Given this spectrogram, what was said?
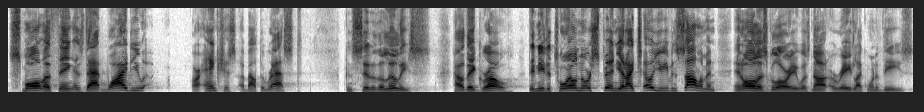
small a thing as that, why do you are anxious about the rest. Consider the lilies, how they grow. They neither toil nor spin. Yet I tell you, even Solomon in all his glory was not arrayed like one of these.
